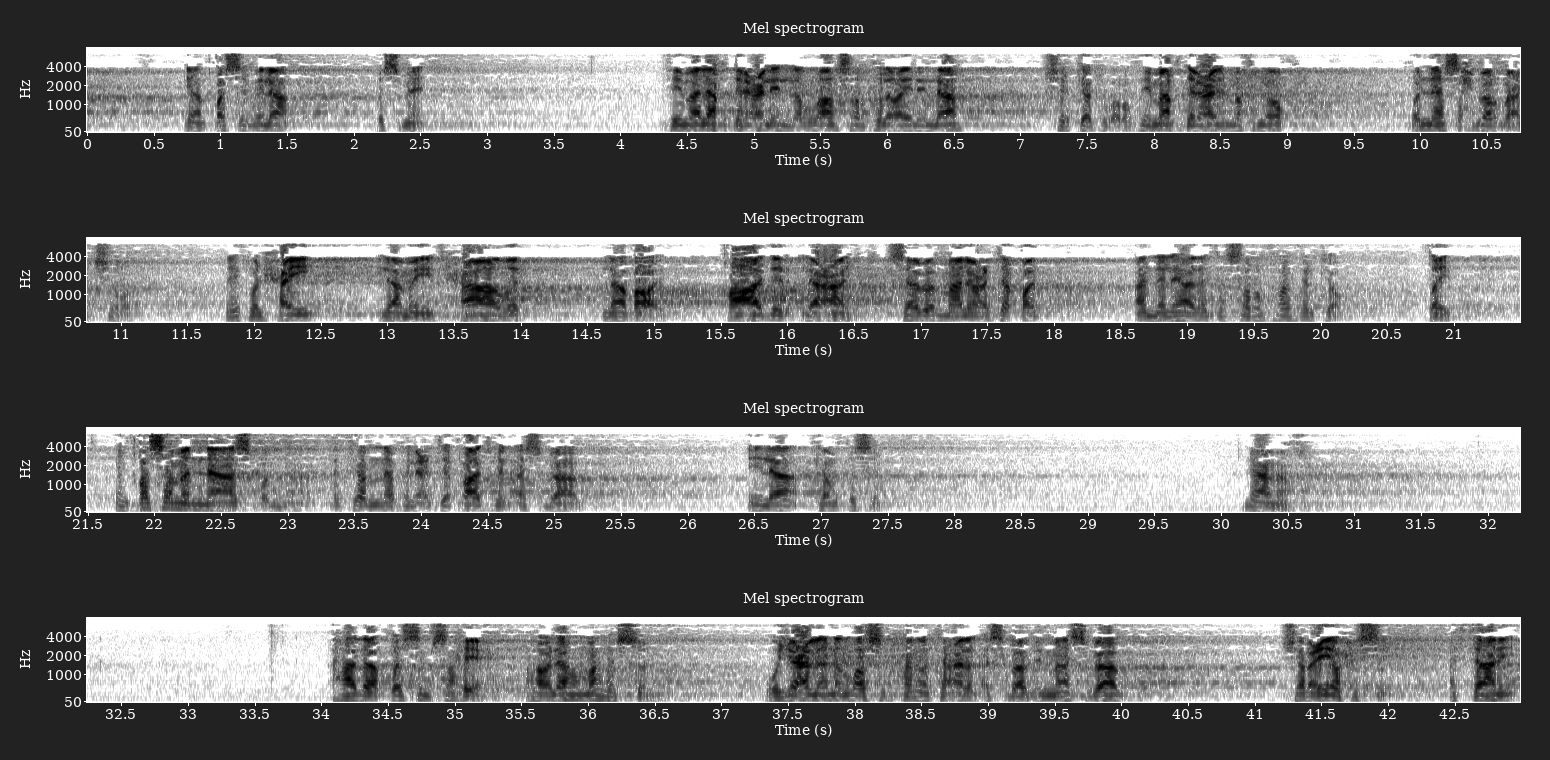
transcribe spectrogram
ينقسم إلى قسمين. فيما لا يقدر عليه إلا الله صرف لغير الله شرك أكبر. وفيما يقدر عليه المخلوق قلنا يصح بأربعة شروط. أن يكون حي لا ميت. حاضر لا غائب. قادر لا عاجز سبب ما لو اعتقد أن لهذا تصرف خلف الكون. طيب. انقسم الناس قلنا ذكرنا في الاعتقاد في الأسباب إلى كم قسم؟ نعم. هذا قسم صحيح. هؤلاء هم أهل السنة. وجعل لنا الله سبحانه وتعالى الأسباب إما أسباب شرعية وحسية الثاني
